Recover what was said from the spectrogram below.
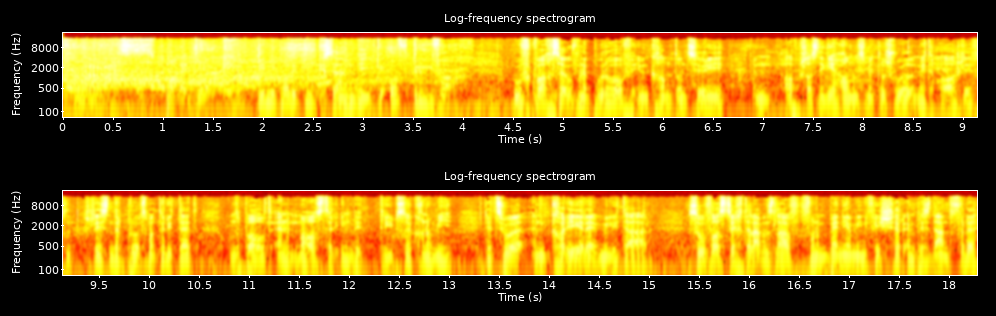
Krasspolitik. Deine Politik-Sendung auf dreifach. Aufgewachsen auf einem Bauernhof im Kanton Zürich, eine abgeschlossene Handelsmittelschule mit anschließender Berufsmaturität und bald ein Master in Betriebsökonomie. Dazu eine Karriere im Militär. So fasst sich der Lebenslauf von Benjamin Fischer, dem Präsident der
